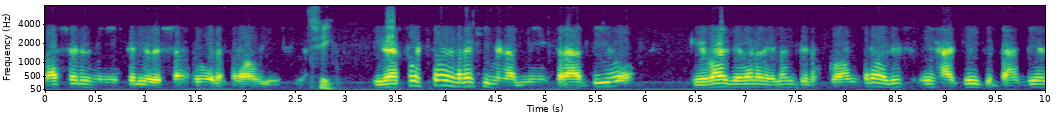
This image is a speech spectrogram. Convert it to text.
va a ser el Ministerio de Salud de la provincia. Sí. Y después todo el régimen administrativo que va a llevar adelante los controles es aquel que también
